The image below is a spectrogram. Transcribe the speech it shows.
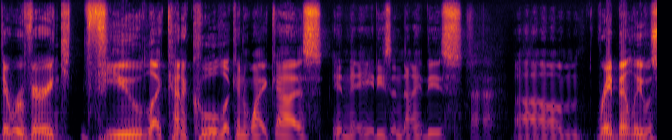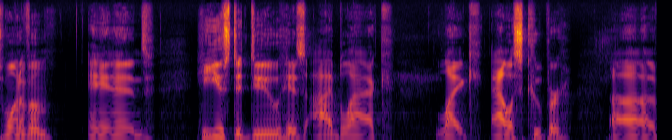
there were very Mm-hmm. few, like, kind of cool looking white guys in the 80s and 90s. Um, Ray Bentley was one of them. And he used to do his eye black like Alice Cooper, uh,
